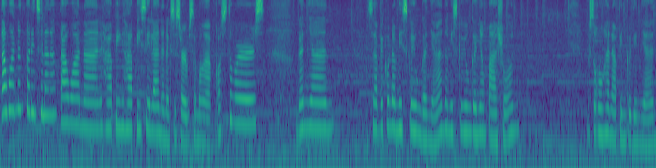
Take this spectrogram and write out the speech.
tawanan pa rin sila ng tawanan, happy-happy sila na nagsiserve sa mga customers, ganyan. Sabi ko, na-miss ko yung ganyan, na-miss ko yung ganyang passion. Gusto kong hanapin ko din yan.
